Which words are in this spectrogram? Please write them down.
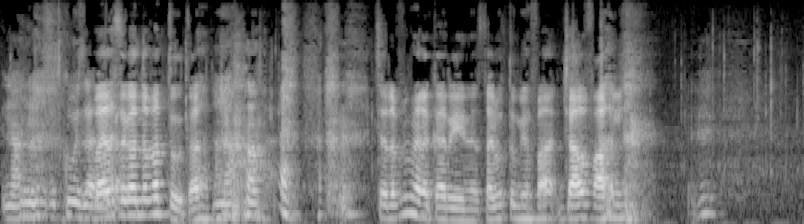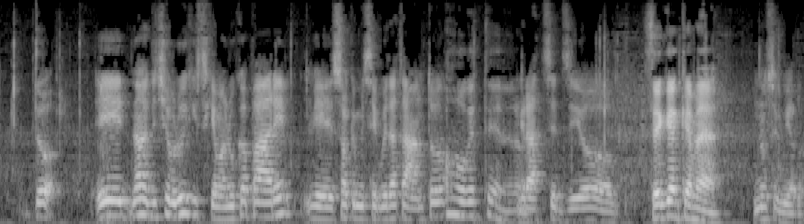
No, no, scusa. Ma è la seconda battuta? No. Cioè, la prima era carina. Saluto mio fan. Ciao fan. To- E no, dicevo lui che si chiama Luca Pare e so che mi segue da tanto. Oh, che tenero. Grazie zio, Segui anche me. non seguirlo,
